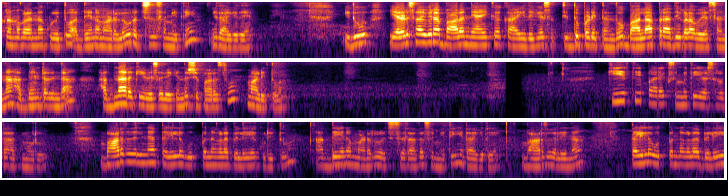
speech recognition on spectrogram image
ಕ್ರಮಗಳನ್ನು ಕುರಿತು ಅಧ್ಯಯನ ಮಾಡಲು ರಚಿಸಿದ ಸಮಿತಿ ಇದಾಗಿದೆ. ಇದು ಎರಡು ಸಾವಿರ ಬಾಲ ನ್ಯಾಯಿಕ ಕಾಯಿದೆಗೆ ತಿದ್ದುಪಡಿ ತಂದು ಬಾಲಾಪರಾಧಿಗಳ ವಯಸ್ಸನ್ನು ಹದಿನೆಂಟರಿಂದ ಹದಿನಾರಕ್ಕೆ ಇಳಿಸಬೇಕೆಂದು ಶಿಫಾರಸು ಮಾಡಿತು. ಕೀರ್ತಿ ಪಾರಕ್ ಸಮಿತಿ ಎರಡು ಸಾವಿರದ ಹದಿಮೂರು. ಭಾರತದಲ್ಲಿನ ತೈಲ ಉತ್ಪನ್ನಗಳ ಬೆಲೆಯ ಕುರಿತು ಅಧ್ಯಯನ ಮಾಡಲು ರಚಿಸಲಾದ ಸಮಿತಿ ಇದಾಗಿದೆ. ಭಾರತದಲ್ಲಿನ ತೈಲ ಉತ್ಪನ್ನಗಳ ಬೆಲೆಯ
